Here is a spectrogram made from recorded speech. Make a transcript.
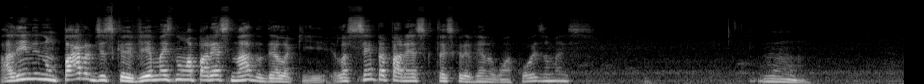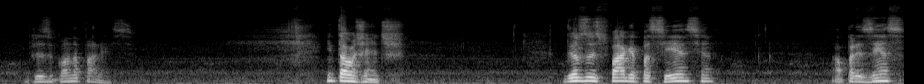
A Aline não para de escrever, mas não aparece nada dela aqui. Ela sempre aparece que está escrevendo alguma coisa, mas. Hum, de vez em quando aparece. Então, gente. Deus lhes pague a paciência, a presença.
